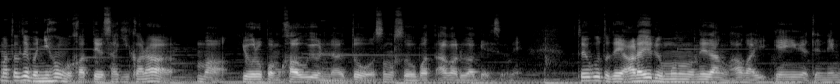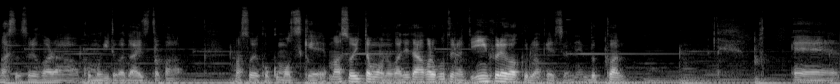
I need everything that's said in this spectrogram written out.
まあ、例えば日本が買ってる先から、まあ、ヨーロッパも買うようになると、その相場って上がるわけですよね。ということで、あらゆるものの値段が上がり、原油や天然ガス、それから小麦とか大豆とか、まあ、そういう穀物系、まあ、そういったものが値段上がることによってインフレが来るわけですよね。物価え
